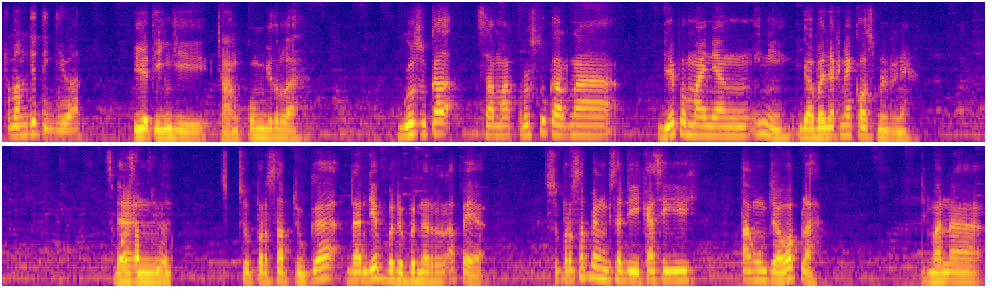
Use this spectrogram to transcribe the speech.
Cuman dia tinggi kan. Iya tinggi, cangkung gitulah. Gue suka sama Cruz tuh karena dia pemain yang ini nggak banyak neko sebenarnya. Super sub dan juga. super sub juga dan dia bener-bener apa ya super sub yang bisa dikasih tanggung jawab lah di mana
